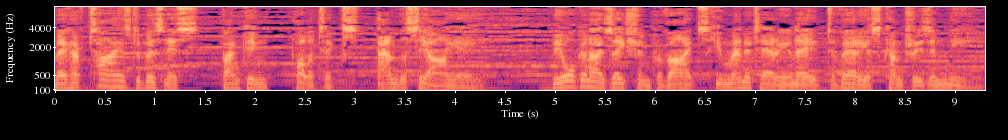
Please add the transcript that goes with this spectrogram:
They have ties to business, banking, politics, and the CIA. The organization provides humanitarian aid to various countries in need.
